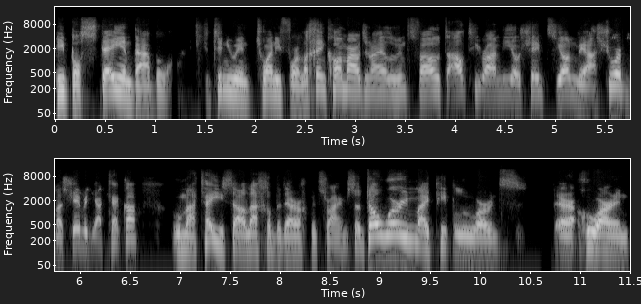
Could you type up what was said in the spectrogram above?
people stay in Babylon. Continuing 24. So don't worry, my people who are in uh, who are in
